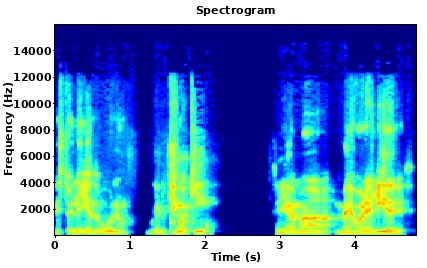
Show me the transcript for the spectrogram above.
estoy leyendo uno, que lo tengo aquí, se llama Mejores Líderes.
